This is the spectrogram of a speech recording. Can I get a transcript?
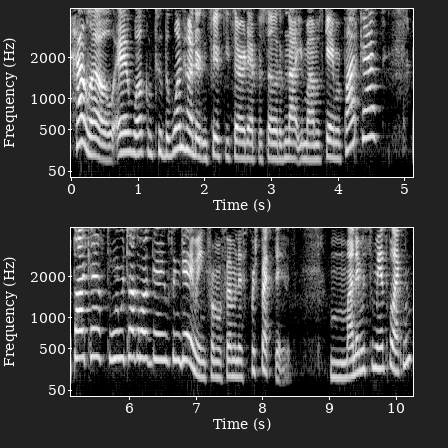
Hello, and welcome to the 153rd episode of Not Your Mama's Gamer Podcast, podcast where we talk about games and gaming from a feminist perspective. My name is Samantha Blackmon.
